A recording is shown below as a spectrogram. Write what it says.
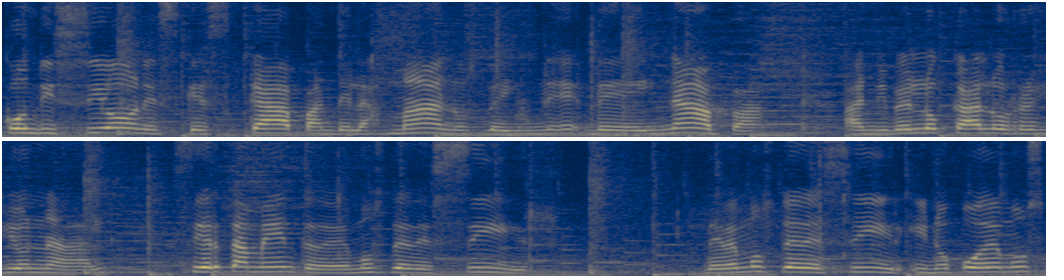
condiciones que escapan de las manos de, INE- de INAPA a nivel local o regional, ciertamente debemos de decir, debemos de decir y no podemos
